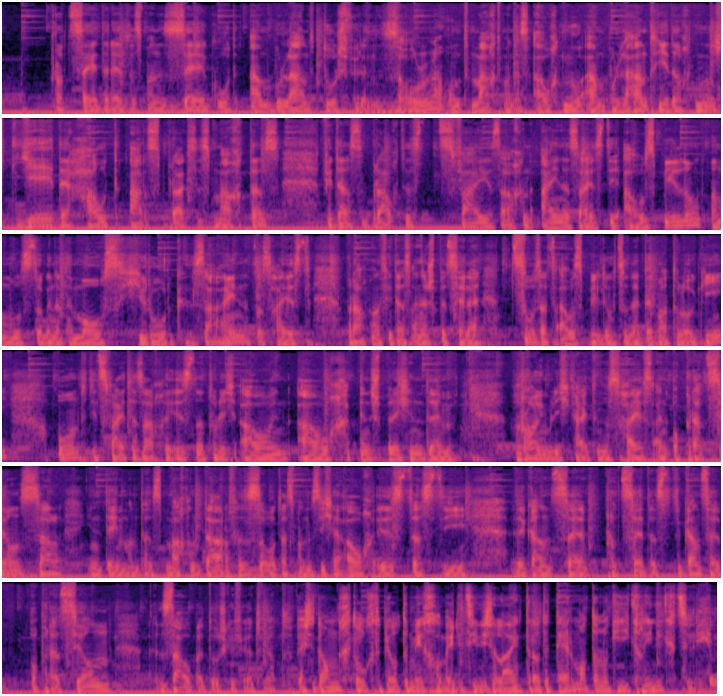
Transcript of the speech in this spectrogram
Prozedere, das man sehr gut ambulant durchführen soll und macht man das auch nur ambulant. Jedoch nicht jede Hautarztpraxis macht das. Für das braucht es zwei Sachen. Einerseits die Ausbildung, man muss sogenannter Mohschirurg sein. Das heißt, braucht man für das eine spezielle Zusatzausbildung zu der Dermatologie. Und die zweite Sache ist natürlich auch, auch entsprechende Räumlichkeiten, das heißt ein Operationssaal, in dem man das machen darf, so dass man sicher auch ist, dass die äh, ganze Prozess, die ganze Operation sauber durchgeführt wird. Besten Dank, Dr. Piotr Michel, medizinischer Leiter an der Dermatologie Klinik Zürich.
